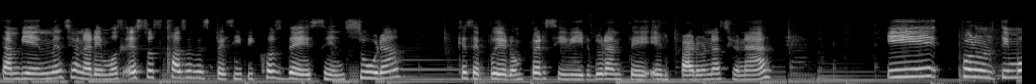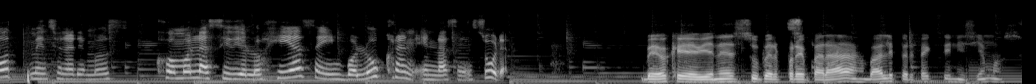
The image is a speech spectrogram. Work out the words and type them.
también mencionaremos estos casos específicos de censura que se pudieron percibir durante el paro nacional. Y por último, mencionaremos cómo las ideologías se involucran en la censura. Veo que vienes súper preparada. Vale, perfecto, iniciemos.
